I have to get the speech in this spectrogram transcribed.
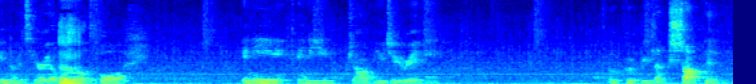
in the material Uh-huh. world, or any any job you do really? It could be like shopping or. Mm. Yeah.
